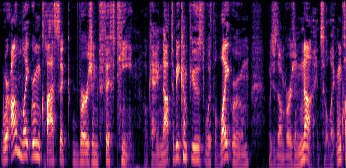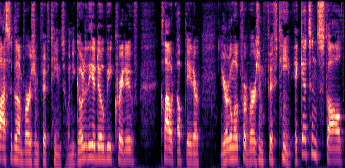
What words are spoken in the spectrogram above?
we're on Lightroom Classic version 15, okay? Not to be confused with Lightroom, which is on version 9. So Lightroom Classic is on version 15. So when you go to the Adobe Creative Cloud Updater, you're to look for version 15. It gets installed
